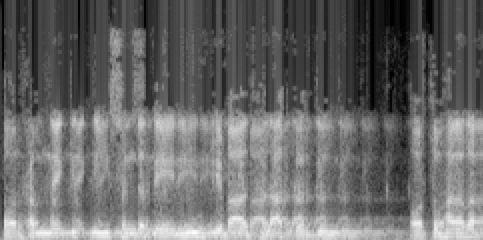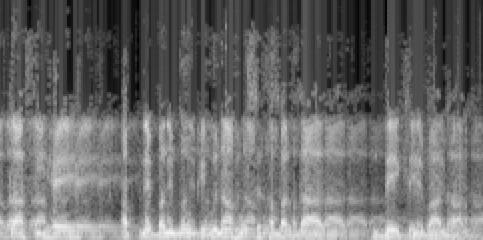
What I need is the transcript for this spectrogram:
اور ہم نے کتنی سنگتیں نوح کے بعد ہلاک کر دی اور تمہارا رب کافی ہے اپنے بندوں کے گناہوں سے خبردار، دیکھنے والا۔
